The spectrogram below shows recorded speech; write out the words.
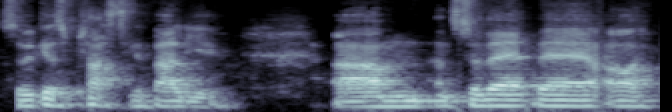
So it gives plastic a value. Um, and so they're, they're our,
